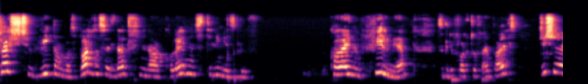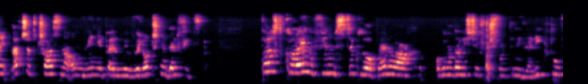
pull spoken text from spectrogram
Cześć, witam Was bardzo serdecznie na kolejnym streamie z gry. Kolejnym filmie z gry Forge of Empires. Dzisiaj nadszedł czas na omówienie perły Wyrocznia Delficka. To jest kolejny film z cyklu o perłach. Oglądaliście już o Świątyni Reliktów,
